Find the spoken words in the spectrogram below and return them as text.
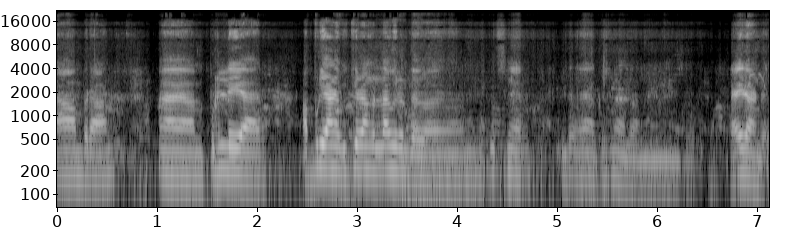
நாம்பரான் பிள்ளையார் அப்படியான விக்கிரங்கள்லாம் இருந்தது ஆ, கிருஷ்ணர் கிருஷ்ணர் கைலாண்டு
